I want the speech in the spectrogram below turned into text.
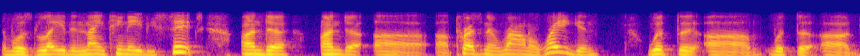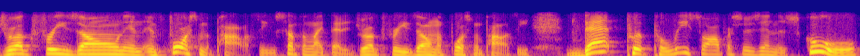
was laid in 1986 under under uh, uh, President Ronald Reagan with the uh, with the uh, drug-free zone and enforcement policy, something like that, a drug-free zone enforcement policy. That put police officers in the school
